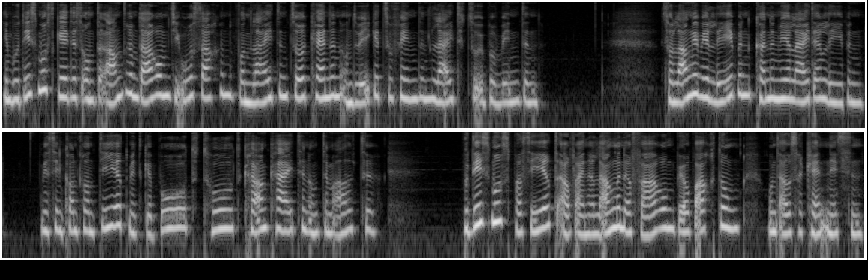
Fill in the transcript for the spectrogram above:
Im Buddhismus geht es unter anderem darum, die Ursachen von Leiden zu erkennen und Wege zu finden, Leid zu überwinden. Solange wir leben, können wir Leid erleben. Wir sind konfrontiert mit Geburt, Tod, Krankheiten und dem Alter. Buddhismus basiert auf einer langen Erfahrung, Beobachtung und aus Erkenntnissen.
